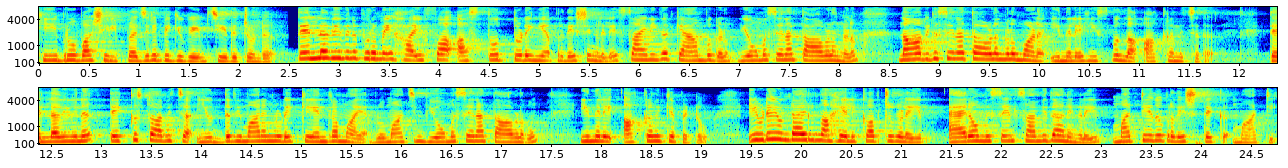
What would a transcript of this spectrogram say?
ഹീബ്രു ഭാഷയിൽ പ്രചരിപ്പിക്കുകയും ചെയ്തിട്ടുണ്ട്. തെല്ലവീവിന് പുറമെ ഹൈഫ അസ്തോദ് തുടങ്ങിയ പ്രദേശങ്ങളിലെ സൈനിക ക്യാമ്പുകളും വ്യോമസേനാ താവളങ്ങളും നാവികസേനാ താവളങ്ങളുമാണ് ഇന്നലെ ഹിസ്ബുല്ല ആക്രമിച്ചത്. തെല്ലവീവിന് തെക്ക് സ്ഥാപിച്ച യുദ്ധവിമാനങ്ങളുടെ കേന്ദ്രമായ ബ്ലുമാച്ചിം വ്യോമസേനാ താവളവും ഇന്നലെ ആക്രമിക്കപ്പെട്ടു. ഇവിടെയുണ്ടായിരുന്ന ഹെലികോപ്റ്ററുകളെയും ആരോ മിസൈൽ സംവിധാനങ്ങളെയും മറ്റേതോ പ്രദേശത്തേക്ക് മാറ്റി.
